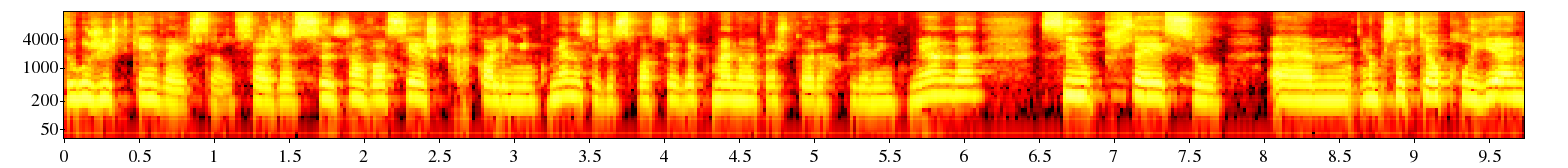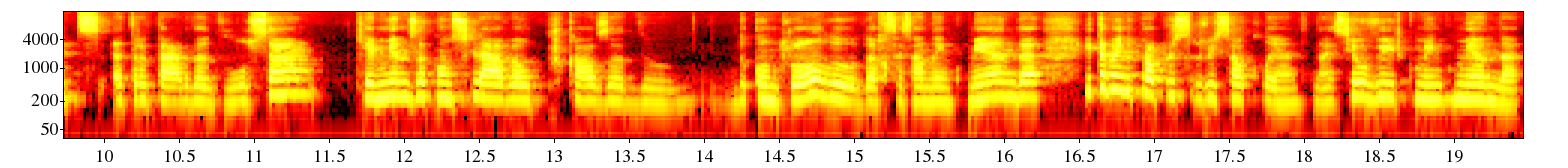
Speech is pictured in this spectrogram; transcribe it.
de logística inversa. Ou seja, se são vocês que recolhem encomenda, ou seja, se vocês é que mandam a transportadora recolher a encomenda, se o processo um, é um processo que é o cliente a tratar da devolução, que é menos aconselhável por causa do, de controle da recepção da encomenda e também do próprio serviço ao cliente. É? Se eu vir que uma encomenda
